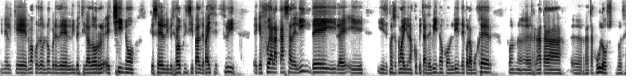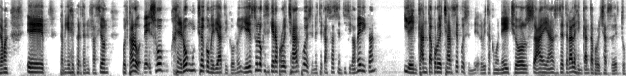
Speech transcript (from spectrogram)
en el que, no me acuerdo el nombre del investigador eh, chino, que es el investigador principal de Bisect 3, eh, que fue a la casa de Linde y, le- y- después se tomó ahí unas copitas de vino con Linde, con la mujer, con Renata, Renata Culos, lo que se llama, también es experta en inflación. Pues claro, eso generó mucho eco mediático, ¿no? Y eso es lo que se quiere aprovechar, pues en este caso a Scientific American, y le encanta aprovecharse, pues en revistas como Nature, Science, etcétera, les encanta aprovecharse de esto.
